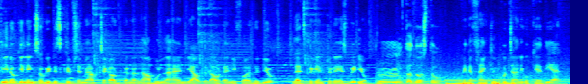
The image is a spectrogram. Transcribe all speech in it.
तीनों की लिंक्स होगी डिस्क्रिप्शन में आप चेकआउट करना ना भूलना। And yeah without any further due let's begin today's video तो दोस्तों मैंने फ्रैंकलिन को जाने को कह दिया है।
